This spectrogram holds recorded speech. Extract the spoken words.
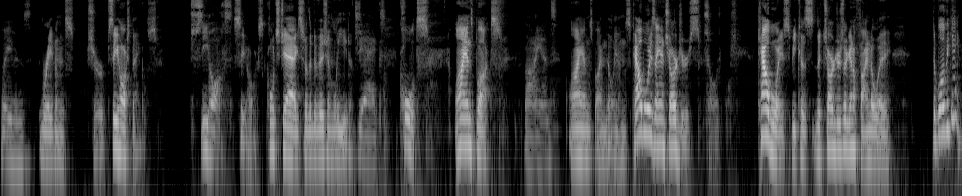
Ravens. Ravens, sure. Seahawks Bengals. Seahawks. Seahawks. Colts Jags for the division lead. Jags. Colts. Lions Bucks. Lions. Lions by millions. Cowboys and Chargers. Chargers. Cowboys because the Chargers are going to find a way to blow the game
